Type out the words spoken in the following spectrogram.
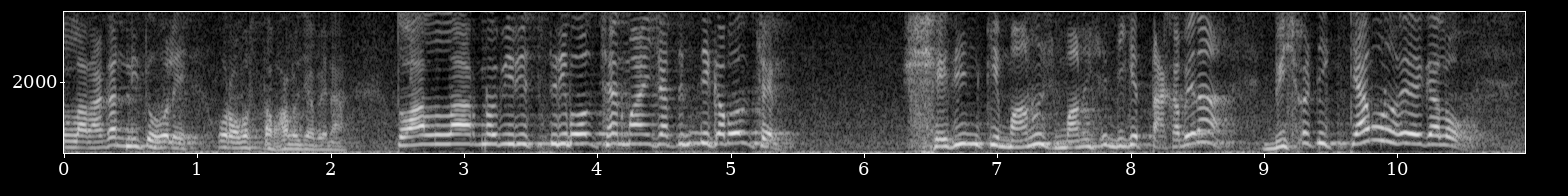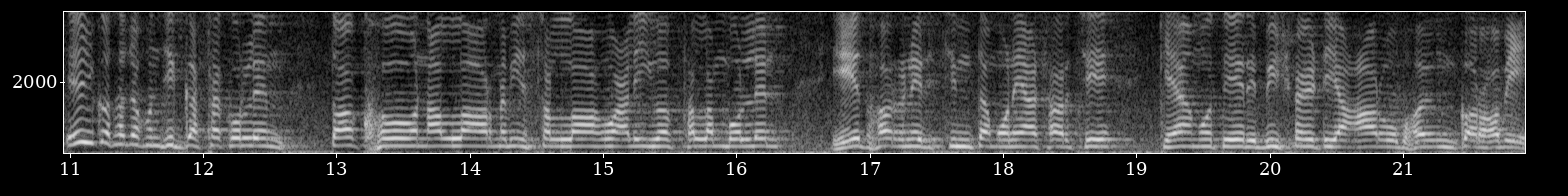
আল্লাহ রাগান্বিত হলে ওর অবস্থা ভালো যাবে না। তো আল্লাহর নবীর স্ত্রী বলছেন মাইশা সিদ্দিকা বলছেন, সেদিন কি মানুষ মানুষের দিকে তাকাবে না? বিষয়টি কেমন হয়ে গেল? এই কথা যখন জিজ্ঞাসা করলেন, তখন আল্লাহর নবী সাল্লাহ আলী আসাল্লাম বললেন এ ধরনের চিন্তা মনে আসার চেয়ে কেয়ামতের বিষয়টি আরও ভয়ঙ্কর হবে।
